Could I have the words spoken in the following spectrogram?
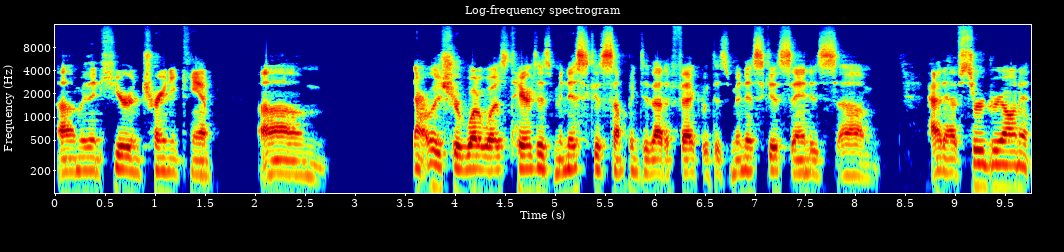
Um, and then here in training camp, um, not really sure what it was. Tears his meniscus, something to that effect, with his meniscus, and his um, had to have surgery on it,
